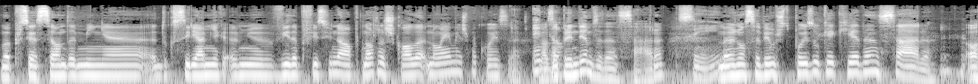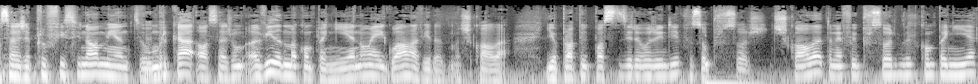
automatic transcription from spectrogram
uma percepção da minha do que seria a minha, a minha vida profissional, porque nós na escola não é a mesma coisa. Então, nós aprendemos a dançar, sim. mas não sabemos depois o que é que é dançar, uhum. ou seja, profissionalmente, uhum. o mercado, ou seja, a vida de uma companhia não é igual à vida de uma escola. E eu próprio posso dizer hoje em dia que eu sou professor de escola, também fui professor de companhia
